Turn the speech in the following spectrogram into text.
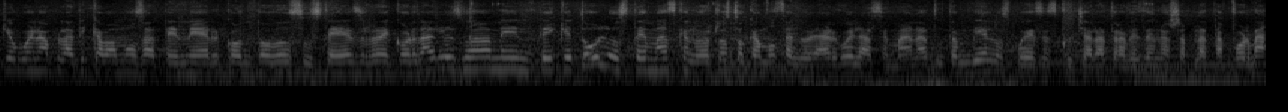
Qué buena plática vamos a tener con todos ustedes. Recordarles nuevamente que todos los temas que nosotros tocamos a lo largo de la semana, tú también los puedes escuchar a través de nuestra plataforma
